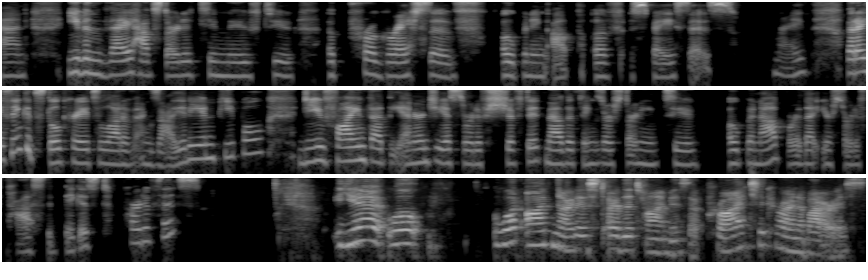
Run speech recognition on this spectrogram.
and even they have started to move to a progressive opening up of spaces right but i think it still creates a lot of anxiety in people do you find that the energy has sort of shifted now that things are starting to open up or that you're sort of past the biggest part of this? Yeah, well, what I've noticed over the time is that prior to coronavirus,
